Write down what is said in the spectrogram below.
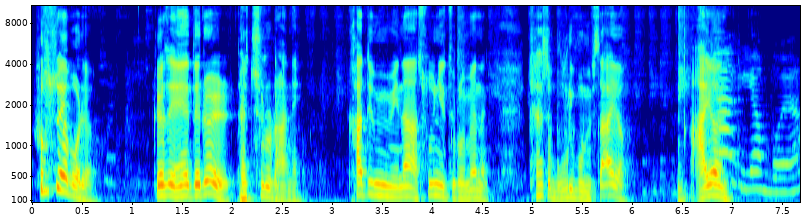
흡수해 버려. 그래서 얘네들을 배출을 안 해. 카드뮴이나 수은이 들어오면 계속 우리 몸에 쌓여. 아연 이야 뭐야?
